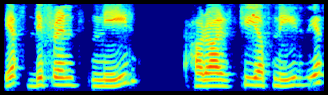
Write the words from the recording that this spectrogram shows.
Yes, different need, hierarchy of needs. Yes,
